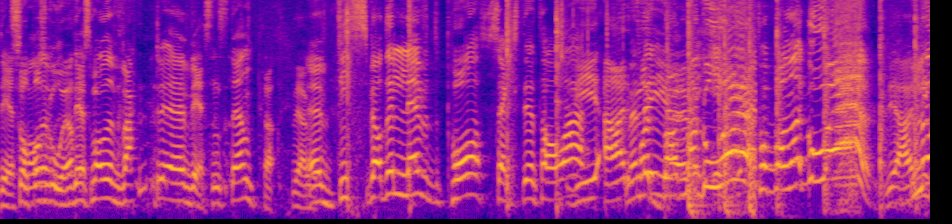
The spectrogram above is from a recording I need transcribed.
det, som hadde, gode, ja. det som hadde vært eh, Wesensten. vi er eh, hvis vi hadde levd på 60-tallet Vi er forbanna gode! Forbanna gode! La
